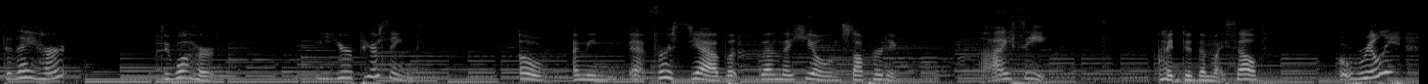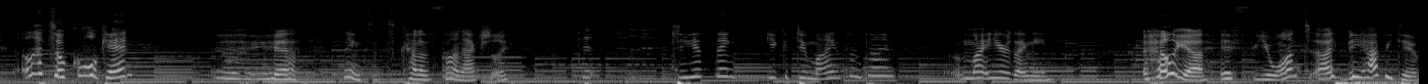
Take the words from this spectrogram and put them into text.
Uh, do they hurt? Do what hurt? Your piercings. Oh, I mean, at first, yeah, but then they heal and stop hurting. I see. I did them myself. Really? Oh, that's so cool, Ken. yeah, thanks. It's kind of fun, actually. D- Do you think you could do mine sometime? My ears, I mean. Hell yeah, if you want, I'd be happy to.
